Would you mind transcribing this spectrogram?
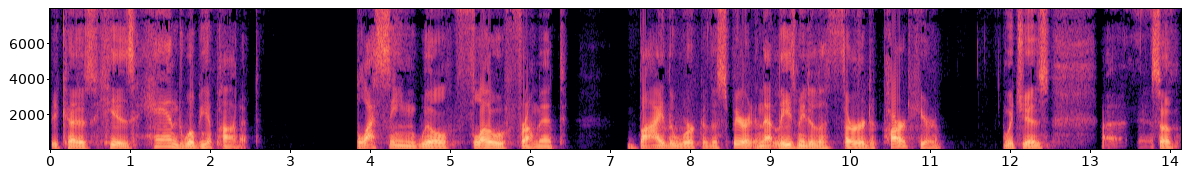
Because His hand will be upon it. Blessing will flow from it by the work of the Spirit. And that leads me to the third part here, which is, uh, so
